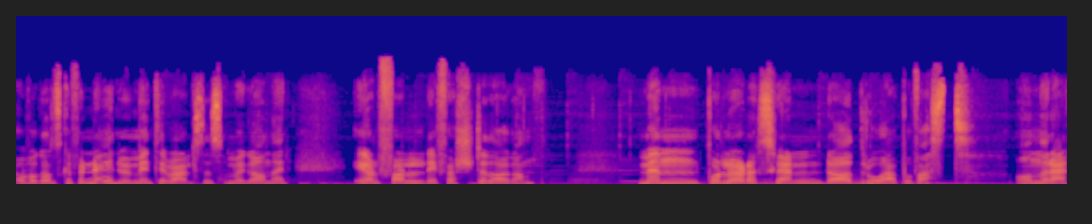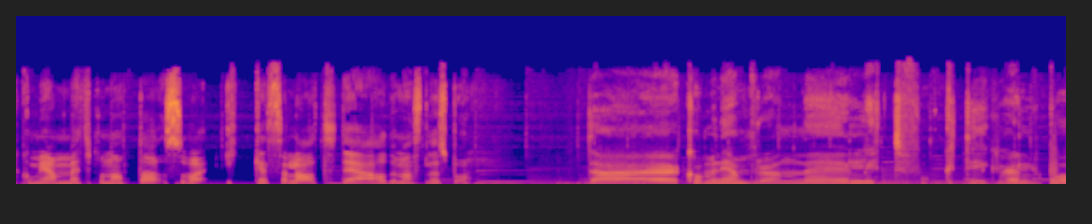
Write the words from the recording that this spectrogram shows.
og var ganske fornøyd med min tilværelse som veganer. Iallfall de første dagene. Men på lørdagskvelden, da dro jeg på fest. Og når jeg kom hjem midt på natta, så var ikke salat det jeg hadde mest lyst på. Da kom jeg hjem fra en eh, litt fuktig kveld på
